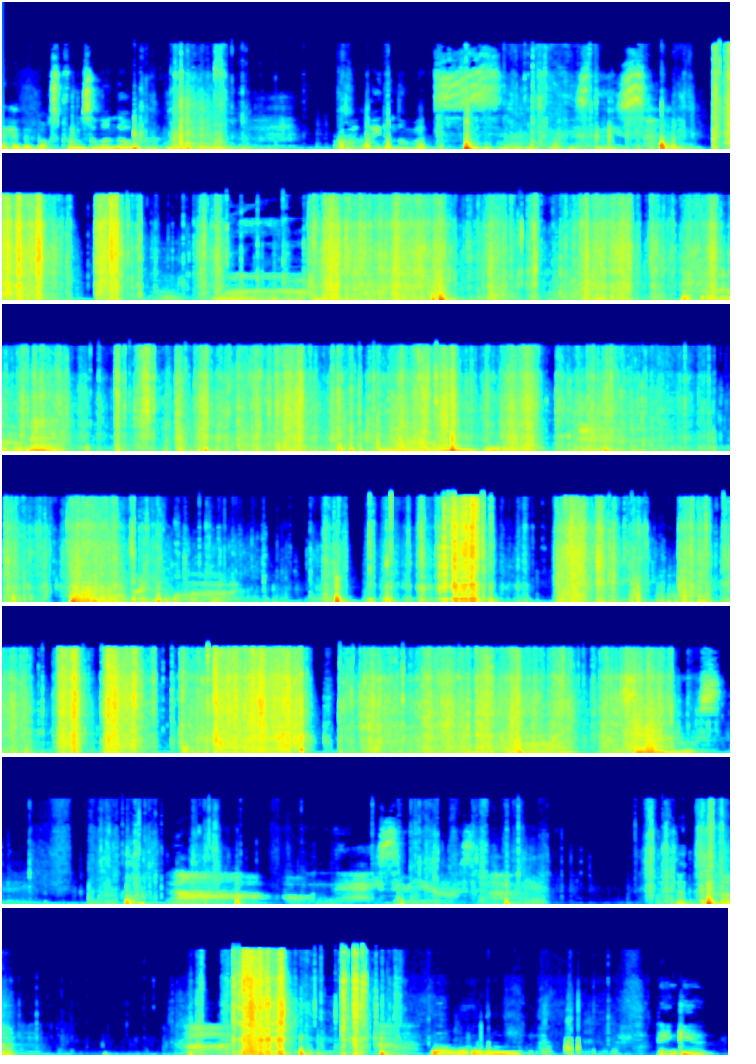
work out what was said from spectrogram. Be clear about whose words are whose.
Speaker 1: I have a box from Zalando. Well, I don't know what's what is this. See?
